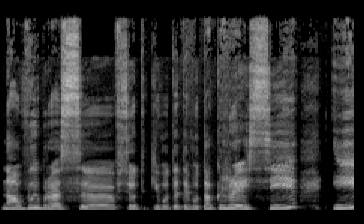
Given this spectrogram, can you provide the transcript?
на выброс э, все-таки вот этой вот агрессии и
